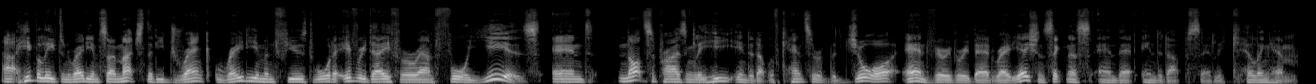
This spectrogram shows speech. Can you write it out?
Uh, he believed in radium so much that he drank radium infused water every day for around four years. And not surprisingly, he ended up with cancer of the jaw and very, very bad radiation sickness, and that ended up sadly killing him.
